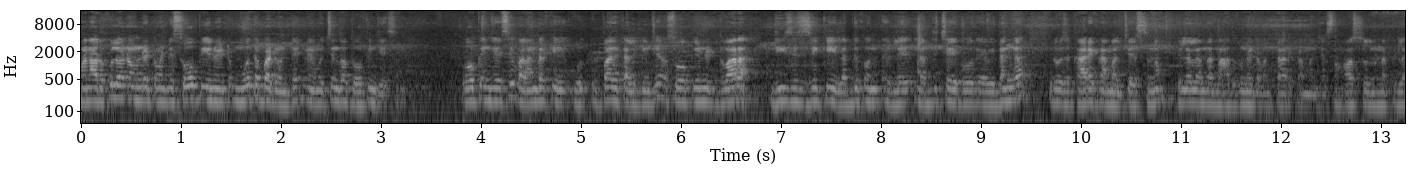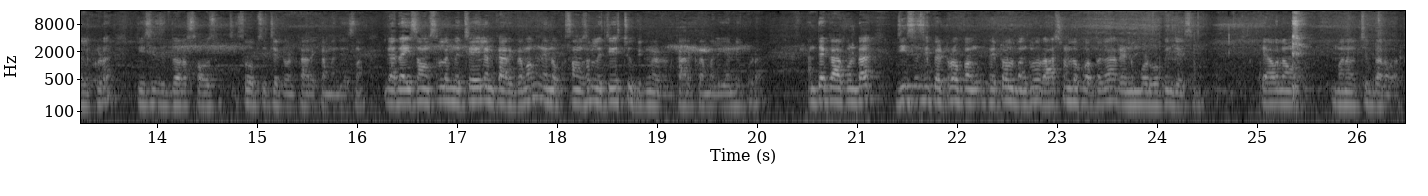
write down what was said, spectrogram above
మన అరకులోనే ఉండేటువంటి సోప్ యూనిట్ మూతపడి ఉంటే మేము వచ్చిన తర్వాత ఓపెన్ చేసాం. ఓపెన్ చేసి వాళ్ళందరికీ ఉపాధి కల్పించి సోప్ యూనిట్ ద్వారా జీసీసీకి లబ్ధి లబ్ధి చేకూరే విధంగా ఈరోజు కార్యక్రమాలు చేస్తున్నాం. పిల్లలందరిని ఆదుకునేటువంటి కార్యక్రమం చేస్తాం. హాస్టల్లో ఉన్న పిల్లలు కూడా జీసీసీ ద్వారా సోప్స్ ఇచ్చేటువంటి కార్యక్రమం చేస్తాం. గత ఐదు సంవత్సరాలు మీరు చేయలేని కార్యక్రమం నేను ఒక సంవత్సరంలో చేసి చూపించినటువంటి కార్యక్రమాలు ఇవన్నీ కూడా. అంతేకాకుండా జీసీసీ పెట్రోల్ బంక్ పెట్రోల్ బంకులు రాష్ట్రంలో కొత్తగా రెండు మూడు ఓపెన్ చేసాం కేవలం మనం వచ్చిన తర్వాత.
